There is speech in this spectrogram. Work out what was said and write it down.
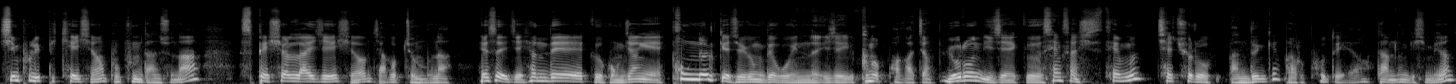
simplification 부품 단순화, specialization 작업 전문화 해서 이제 현대 그 공장에 폭넓게 적용되고 있는 이제 분업화 과정 요런 이제 그 생산 시스템을 최초로 만든 게 바로 포드예요. 다음 넘기시면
